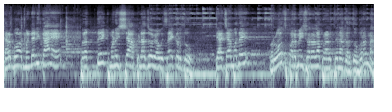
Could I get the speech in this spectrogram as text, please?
कारण बुवा मंडळी काय आहे? प्रत्येक मनुष्य आपला जो व्यवसाय करतो त्याच्यामध्ये रोज परमेश्वराला प्रार्थना करतो बरं ना?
